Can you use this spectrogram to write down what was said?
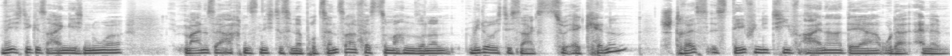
Wichtig ist eigentlich nur, meines Erachtens nicht das in der Prozentzahl festzumachen, sondern, wie du richtig sagst, zu erkennen, Stress ist definitiv einer der oder eine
